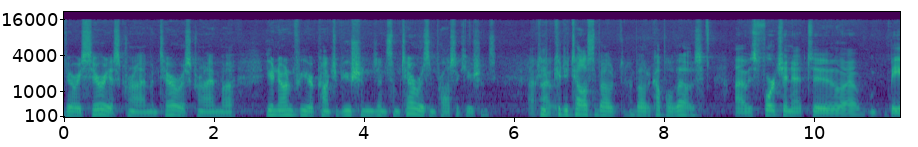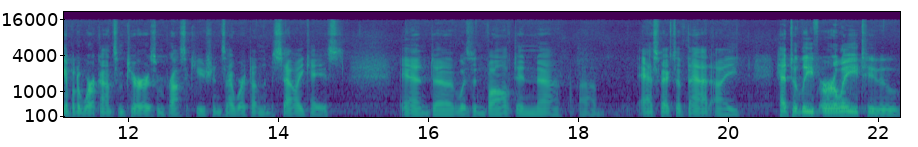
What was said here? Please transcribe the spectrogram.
very serious crime and terrorist crime, uh, you're known for your contributions in some terrorism prosecutions. Could, I- could you tell us about, about a couple of those? I was fortunate to uh, be able to work on some terrorism prosecutions. I worked on the Moussaoui case and uh, was involved in uh, um, aspects of that. I had to leave early to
